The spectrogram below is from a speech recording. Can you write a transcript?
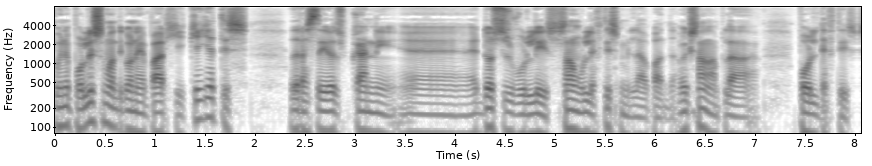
Που είναι πολύ σημαντικό να υπάρχει και για τις δραστηριότητες που κάνει ε, εντός της Βουλής. Σαν βουλευτής μιλάω πάντα, όχι σαν απλά πολιτευτής.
